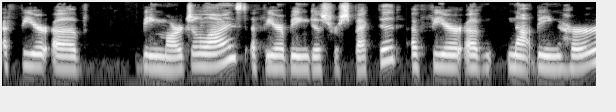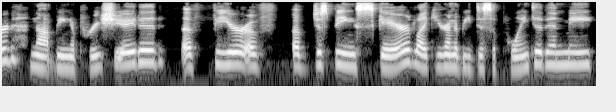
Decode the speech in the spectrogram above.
a fear of being marginalized, a fear of being disrespected, a fear of not being heard, not being appreciated, a fear of, of just being scared, like you're going to be disappointed in me.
